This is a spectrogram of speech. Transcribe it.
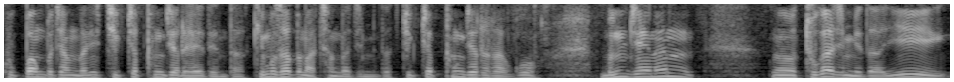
국방부 장관이 직접 통제를 해야 된다. 기무사도 마찬가지입니다. 직접 통제를 하고 문제는 어, 두 가지입니다. 이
